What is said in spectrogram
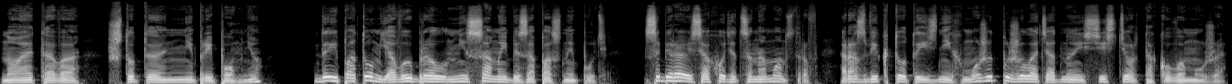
но этого что-то не припомню. Да и потом я выбрал не самый безопасный путь. Собираюсь охотиться на монстров. Разве кто-то из них может пожелать одной из сестер такого мужа?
